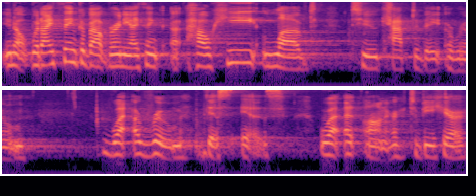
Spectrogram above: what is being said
You know, what I think about Bernie, I think uh, how he loved to captivate a room. What a room this is. What an honor to be here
